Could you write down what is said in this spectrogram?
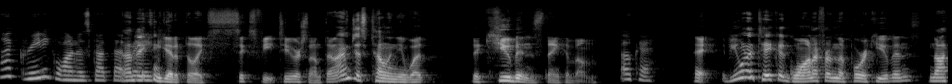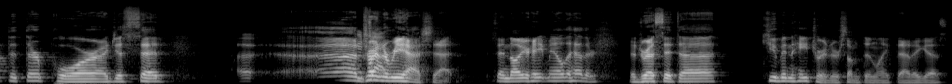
That green iguana's got that Uh, big. they can get up to like six feet two or something. I'm just telling you what the Cubans think of them. okay. Hey, if you want to take iguana from the poor Cubans, not that they're poor, I just said, uh, I'm Good trying to rehash that. Send all your hate mail to Heather. Address it uh, Cuban hatred or something like that, I guess.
